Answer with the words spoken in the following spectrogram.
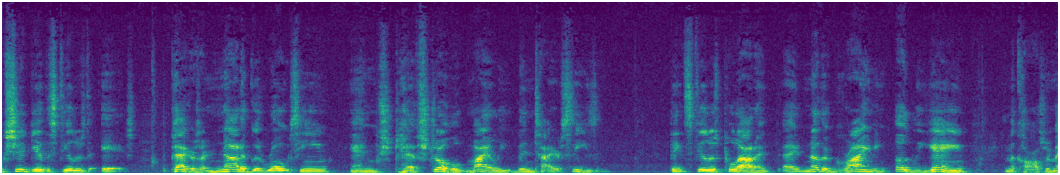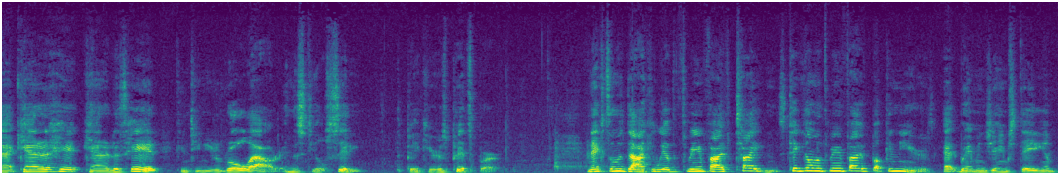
should give the Steelers the edge. The Packers are not a good road team and have struggled mightily the entire season. I think Steelers pull out a, another grinding, ugly game, and the calls for Matt Canada head, Canada's head continue to roll out in the Steel City. The pick here is Pittsburgh. Next on the docket, we have the 3 and 5 Titans taking on the 3 and 5 Buccaneers at Raymond James Stadium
